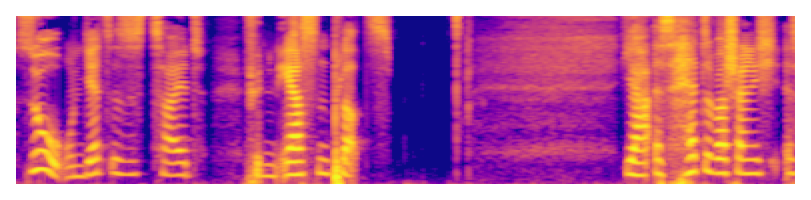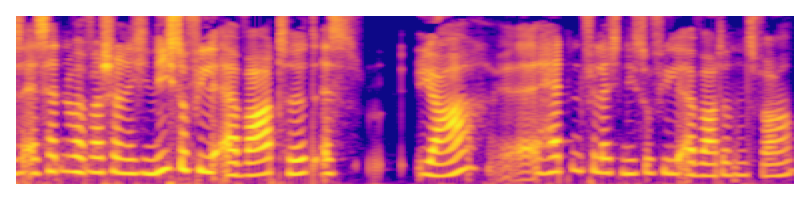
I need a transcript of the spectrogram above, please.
So, und jetzt ist es Zeit für den ersten Platz. Ja, es hätte wahrscheinlich, es, es hätten wahrscheinlich nicht so viele erwartet. Es, ja, hätten vielleicht nicht so viele erwartet. Und zwar,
